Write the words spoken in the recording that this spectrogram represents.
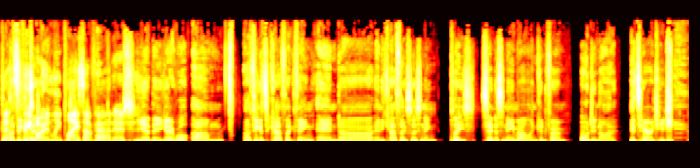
That's I think the it's a, only place I've heard it. Yeah, there you go. Well, um, I think it's a Catholic thing. And uh, any Catholics listening, please send us an email and confirm or deny its heritage,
